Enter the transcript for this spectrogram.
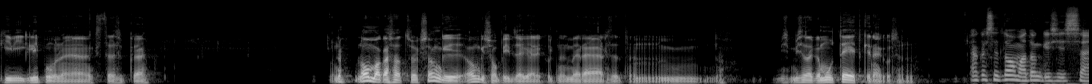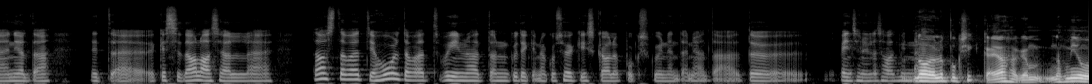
kiviklibune ja eks ta sihuke. Noh, loomakasvatuseks ongi, ongi sobiv tegelikult need mereäärsed on noh, mis, mis sellega muud teedki nagu on. aga kas need loomad ongi siis äh, nii-öelda need, äh, kes seda ala seal äh, taastavad ja hooldavad või nad on kuidagi nagu söögis ka lõpuks, kui nende nii-öelda töö pensionile saavad minna? no lõpuks ikka jah, aga noh, minu,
